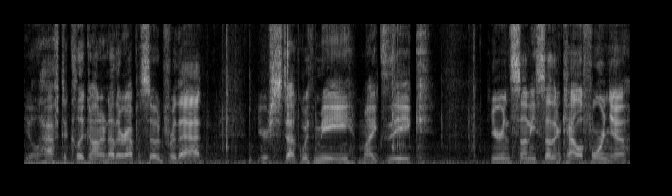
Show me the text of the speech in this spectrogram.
You'll have to click on another episode for that. You're stuck with me, Mike Zeke, here in sunny Southern California.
